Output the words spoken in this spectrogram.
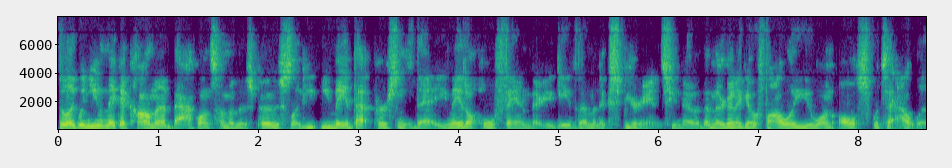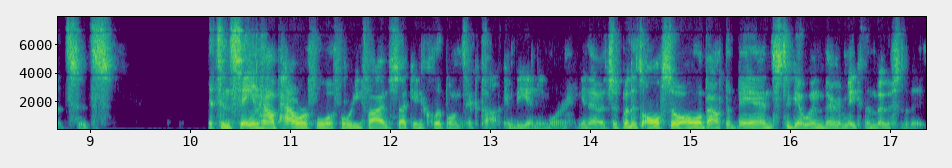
so like when you make a comment back on some of those posts, like you, you made that person's day. You made a whole fan there. You gave them an experience. You know, then they're gonna go follow you on all sorts of outlets. It's it's insane how powerful a 45 second clip on TikTok can be anymore. You know, it's just but it's also all about the bands to go in there and make the most of it.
